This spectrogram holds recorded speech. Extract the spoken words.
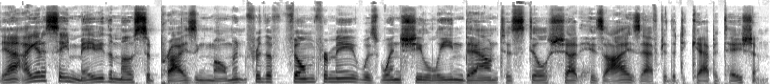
Yeah, I gotta say, maybe the most surprising moment for the film for me was when she leaned down to still shut his eyes after the decapitation.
